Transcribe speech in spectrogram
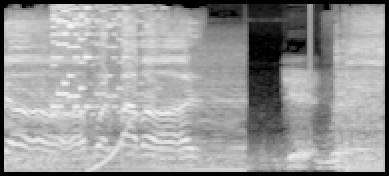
no, por favor. Get ready.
